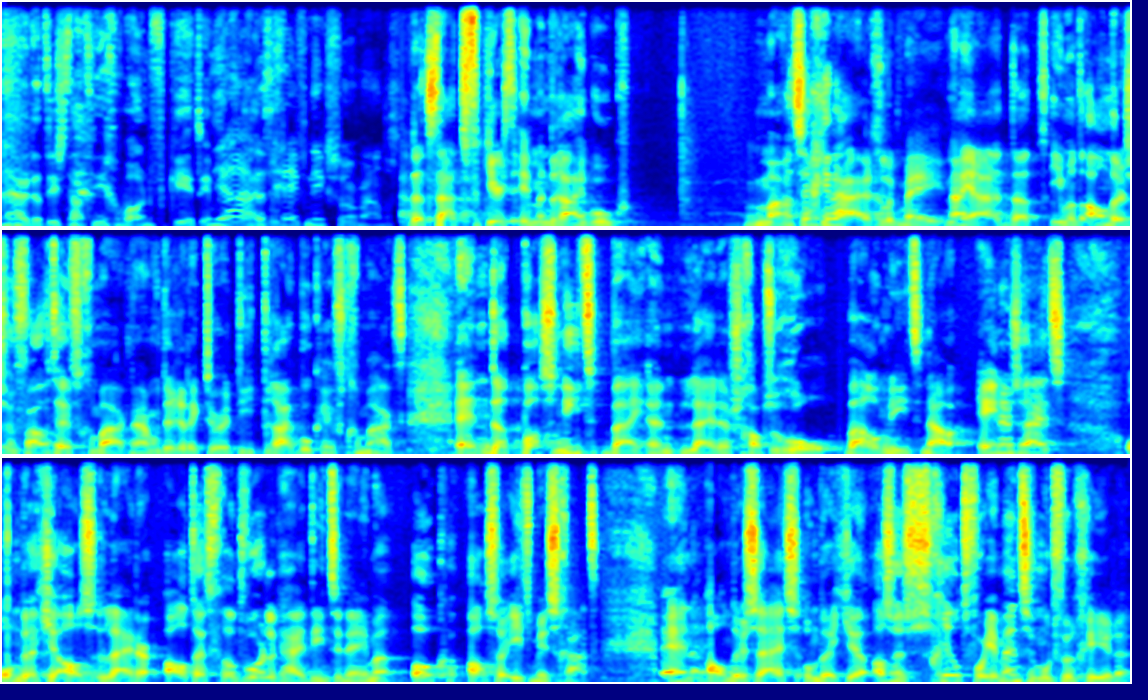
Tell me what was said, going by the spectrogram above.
Nou, dat is, staat hier gewoon verkeerd in mijn ja, draaiboek. dat geeft niks hoor. Maar anders... Dat staat verkeerd in mijn draaiboek. Maar wat zeg je daar eigenlijk mee? Nou ja, dat iemand anders een fout heeft gemaakt, namelijk de redacteur die het draaiboek heeft gemaakt. En dat past niet bij een leiderschapsrol. Waarom niet? Nou, enerzijds omdat je als leider altijd verantwoordelijkheid dient te nemen, ook als er iets misgaat. En anderzijds omdat je als een schild voor je mensen moet fungeren.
